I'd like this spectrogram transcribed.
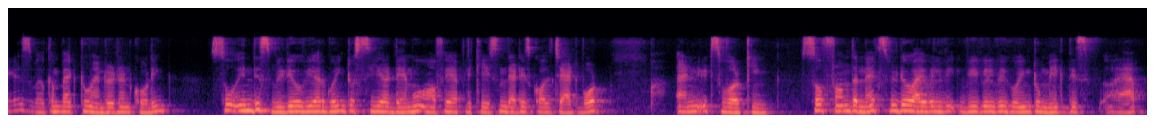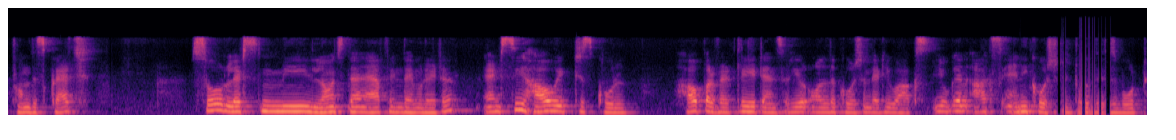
Hi guys, welcome back to Android and Coding. So in this video we are going to see a demo of a application that is called Chatbot and it's working. So from the next video I will be, we will be going to make this app from the scratch. So let's me launch the app in the emulator and see how it is cool. How perfectly it answers your all the question that you ask. You can ask any question to this bot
